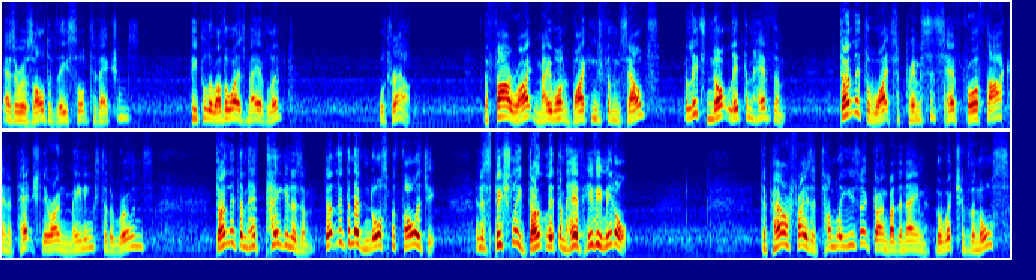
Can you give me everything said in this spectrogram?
As a result of these sorts of actions, people who otherwise may have lived will drown. The far right may want Vikings for themselves, but let's not let them have them. Don't let the white supremacists have Frothach and attach their own meanings to the ruins. Don't let them have paganism. Don't let them have Norse mythology. And especially don't let them have heavy metal. To paraphrase a Tumblr user going by the name The Witch of the Norse,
